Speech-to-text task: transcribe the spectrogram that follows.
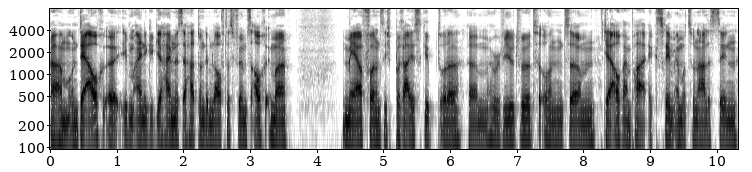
Ähm, und der auch äh, eben einige Geheimnisse hat und im Lauf des Films auch immer mehr von sich preisgibt oder ähm, revealed wird und ähm, der auch ein paar extrem emotionale Szenen,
